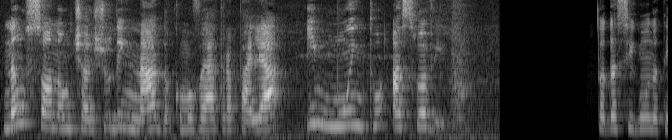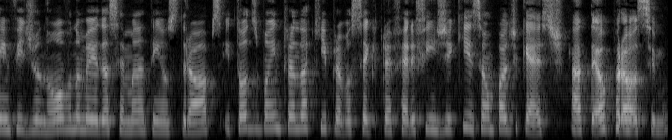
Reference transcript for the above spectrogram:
não só não te ajuda em nada, como vai atrapalhar e muito a sua vida. Toda segunda tem vídeo novo, no meio da semana tem os drops e todos vão entrando aqui para você que prefere fingir que isso é um podcast. Até o próximo!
